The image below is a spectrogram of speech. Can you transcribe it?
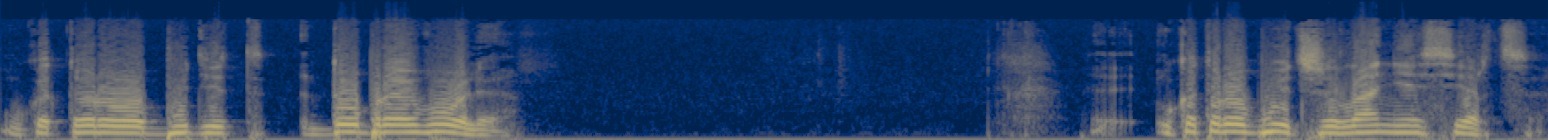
у которого будет добрая воля, у которого будет желание сердца.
